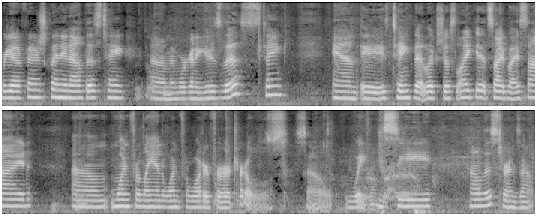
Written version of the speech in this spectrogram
We gotta finish cleaning out this tank, um, and we're gonna use this tank and a tank that looks just like it, side by side. Um, one for land, one for water for our turtles. So wait and see how this turns out.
